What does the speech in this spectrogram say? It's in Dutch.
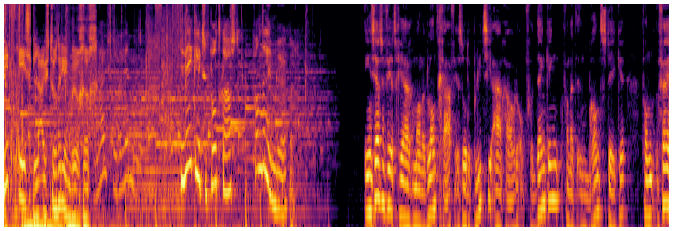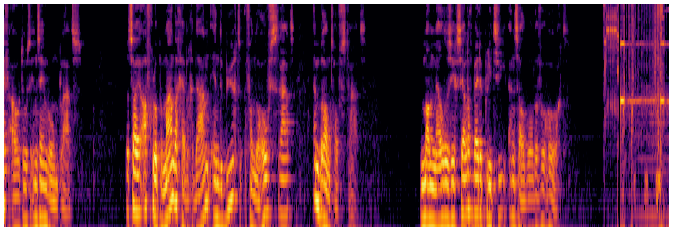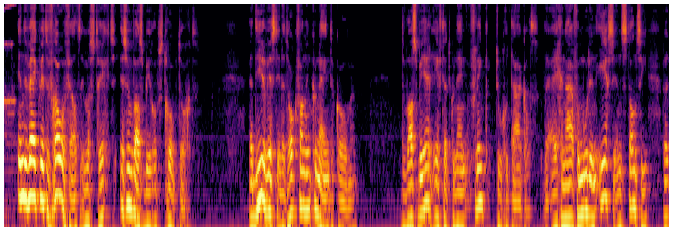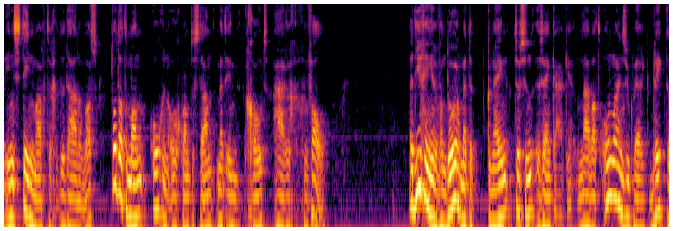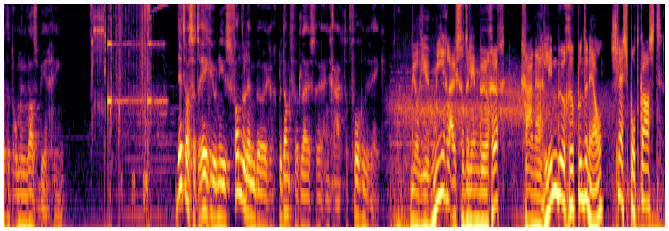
Dit is Luister de Limburger. Luister de Limburger. De wekelijkse podcast van de Limburger. Een 46-jarige man uit Landgraaf is door de politie aangehouden op verdenking van het in brand steken van vijf auto's in zijn woonplaats. Dat zou hij afgelopen maandag hebben gedaan in de buurt van de Hoofdstraat en Brandhofstraat. De man meldde zichzelf bij de politie en zal worden verhoord. In de wijk Witte Vrouwenveld in Maastricht is een wasbeer op strooptocht. Het dier wist in het hok van een konijn te komen. De wasbeer heeft het konijn flink toegetakeld. De eigenaar vermoedde in eerste instantie dat een steenmarter de dader was, totdat de man oog in oog kwam te staan met een groot harig geval. Het dier ging er vandoor met het konijn tussen zijn kaken. Na wat online zoekwerk bleek dat het om een wasbeer ging. Dit was het regionieuws van de Limburger. Bedankt voor het luisteren en graag tot volgende week. Wil je meer Luister de Limburger? Ga naar limburger.nl slash podcast.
